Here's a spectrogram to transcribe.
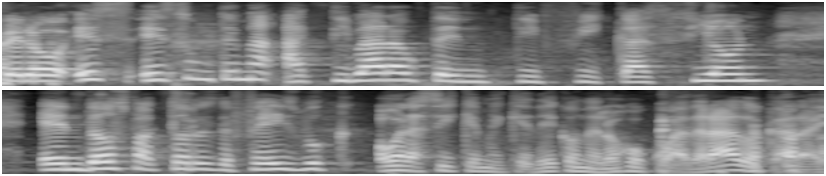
Pero es, es un tema activar autentificación en dos factores de Facebook. Ahora sí que me quedé con el ojo cuadrado, caray.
